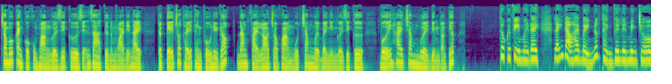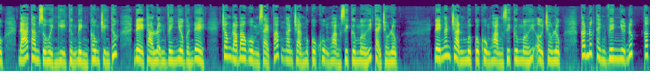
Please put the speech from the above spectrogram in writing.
Trong bối cảnh cuộc khủng hoảng người di cư diễn ra từ năm ngoái đến nay, thực tế cho thấy thành phố New York đang phải lo cho khoảng 117.000 người di cư với 210 điểm đón tiếp. Thưa quý vị, mới đây, lãnh đạo 27 nước thành viên Liên minh châu Âu đã tham dự hội nghị thượng đỉnh không chính thức để thảo luận về nhiều vấn đề, trong đó bao gồm giải pháp ngăn chặn một cuộc khủng hoảng di cư mới tại châu lục. Để ngăn chặn một cuộc khủng hoảng di cư mới ở châu lục, các nước thành viên như Đức, các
